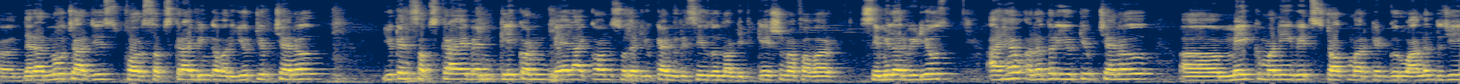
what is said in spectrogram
uh, there are no charges for subscribing our youtube channel. You can subscribe and click on bell icon so that you can receive the notification of our similar videos. I have another youtube channel uh, make money with stock market guru anand ji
